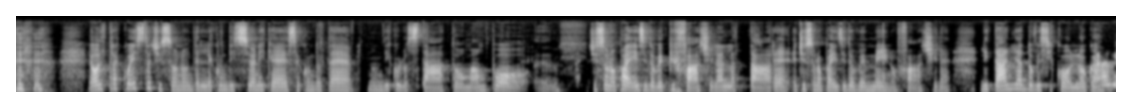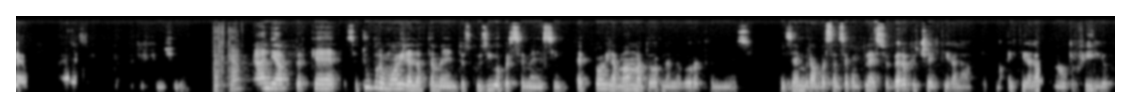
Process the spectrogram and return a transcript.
e oltre a questo ci sono delle condizioni che secondo te, non dico lo Stato, ma un po'... Eh, ci sono paesi dove è più facile allattare e ci sono paesi dove è meno facile. L'Italia dove si colloca? L'Italia è difficile perché? Italia perché se tu promuovi l'allattamento esclusivo per sei mesi e poi la mamma torna al lavoro a tre mesi, mi sembra abbastanza complesso. È vero che c'è il tiralatte, ma il tiralatte è un altro figlio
